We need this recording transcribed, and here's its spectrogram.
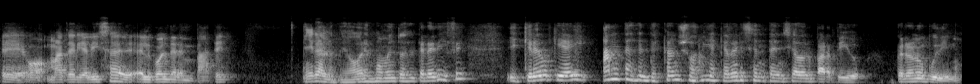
eh, o materializa el, el, gol del empate. Eran los mejores momentos del Tenerife y creo que ahí antes del descanso había que haber sentenciado el partido, pero no pudimos.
